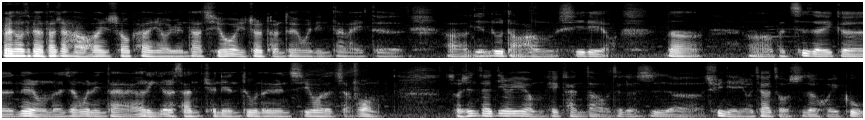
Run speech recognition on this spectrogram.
各位投资朋友，大家好，欢迎收看由元大期货宇宙团队为您带来的啊年度导航系列哦。那呃本次的一个内容呢，将为您带来二零二三全年度能源期货的展望。首先在第二页我们可以看到，这个是呃去年油价走势的回顾。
